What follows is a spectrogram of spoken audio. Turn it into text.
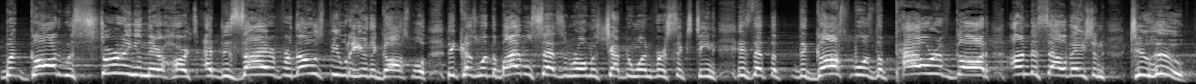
But God was stirring in their hearts a desire for those people to hear the gospel because what the Bible says in Romans chapter 1, verse 16 is that the, the gospel is the power of God unto salvation to who?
